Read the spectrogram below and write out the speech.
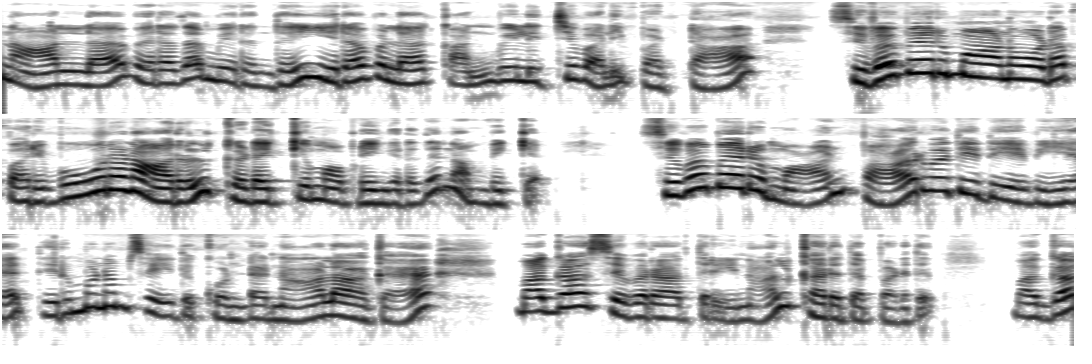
நாளில் விரதம் இருந்து இரவில் கண் விழித்து வழிபட்டால் சிவபெருமானோட பரிபூரண அருள் கிடைக்கும் அப்படிங்கிறது நம்பிக்கை. சிவபெருமான் பார்வதி தேவியை திருமணம் செய்து கொண்ட நாளாக மகா சிவராத்திரி நாள் கருதப்படுது. மகா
